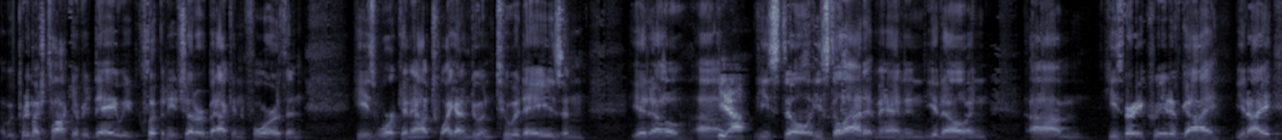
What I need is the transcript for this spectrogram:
We pretty much talk every day. We clipping each other back and forth, and he's working out. Tw- I got him doing two a days, and you know, um, yeah, he's still he's still at it, man, and you know, and um, he's a very creative guy. You know, I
